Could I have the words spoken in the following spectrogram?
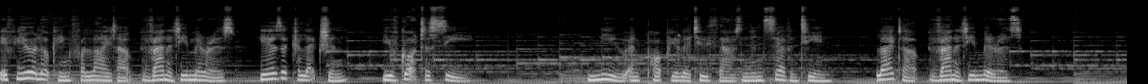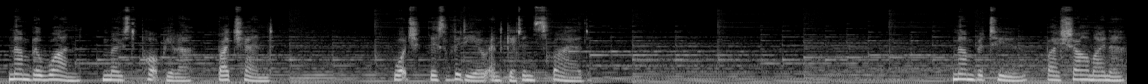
If you're looking for light up vanity mirrors, here's a collection you've got to see. New and popular 2017 Light up vanity mirrors. Number 1 Most popular by Chende. Watch this video and get inspired. Number 2 by Charminer.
